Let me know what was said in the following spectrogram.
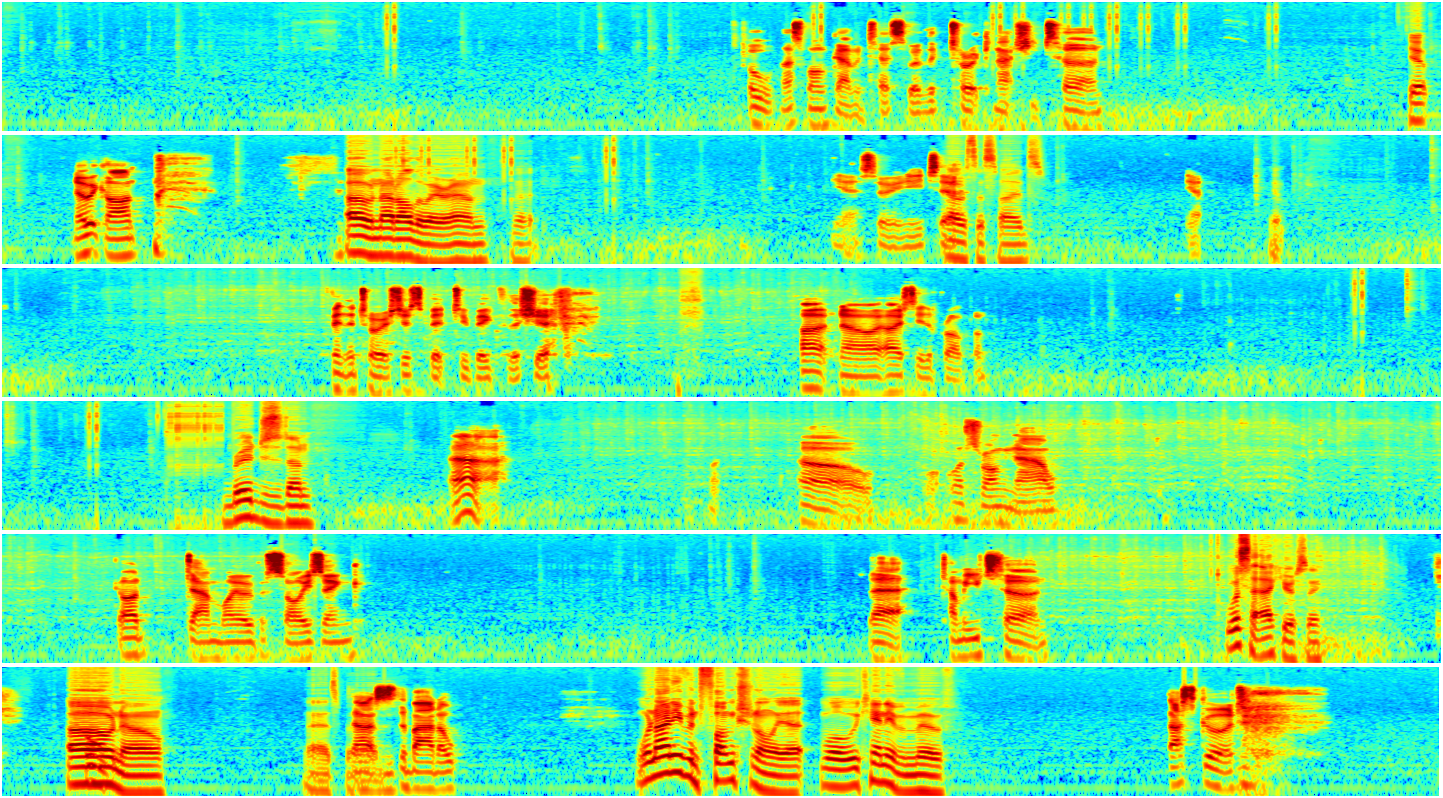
Oh, that's one I'm going to test whether the turret can actually turn. Yep. No, it can't. Oh, not all the way around, but yeah, so you need to... Oh, it's the sides. Yeah. Yep. I think the turret's just a bit too big for the ship. uh, no, I, see the problem. Bridge is done. Ah. What? Oh. What's wrong now? God damn my oversizing. There. Tell me you turn. What's the accuracy? Oh, no. That's bad. That's the battle. We're not even functional yet. Well, we can't even move. That's good.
